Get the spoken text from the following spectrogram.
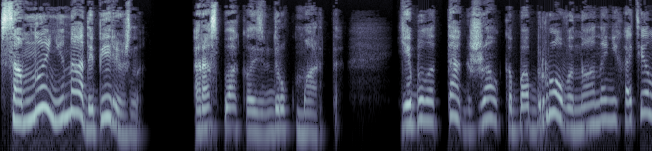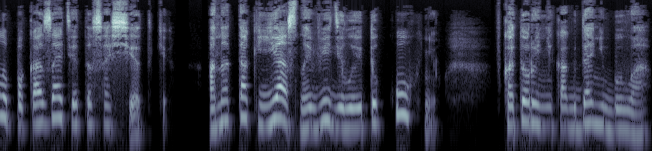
Со мной не надо бережно. Расплакалась вдруг Марта. Ей было так жалко Боброва, но она не хотела показать это соседке. Она так ясно видела эту кухню, в которой никогда не была.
